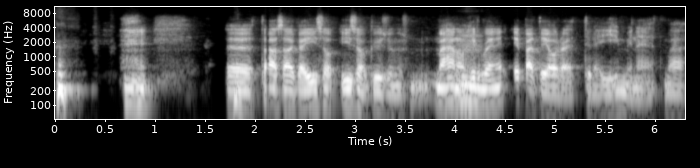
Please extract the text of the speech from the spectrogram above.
Taas aika iso, iso kysymys. Mähän on mm. hirveän epäteoreettinen ihminen, että mä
